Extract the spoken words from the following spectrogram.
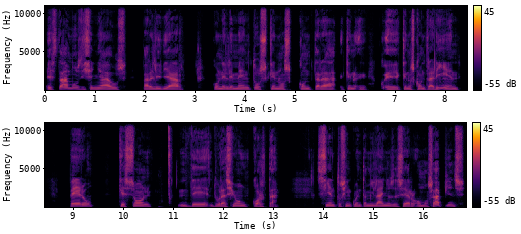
Estamos diseñados para lidiar con elementos que nos, contra, que, eh, nos contraríen, pero que son de duración corta. 150 mil años de ser Homo sapiens,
